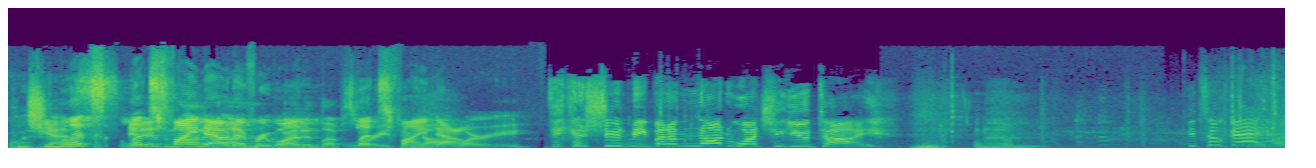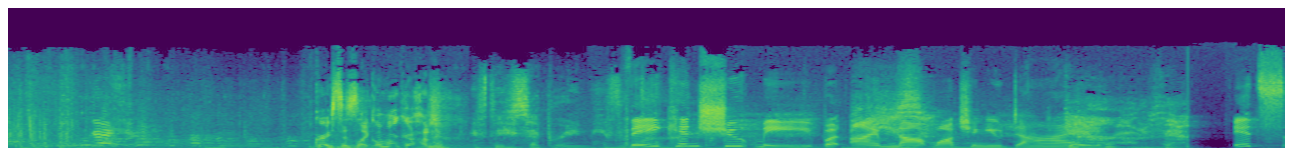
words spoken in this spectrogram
Question yeah, let's let's is find not out, an everyone. unrequited Love story. Let's Do find not out. worry. They can shoot me, but I'm not watching you die. Um, It's okay. Okay. Grace is like, oh my god. If they separate me from They can shoot me, but I'm not watching you die. get her out of there. It's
